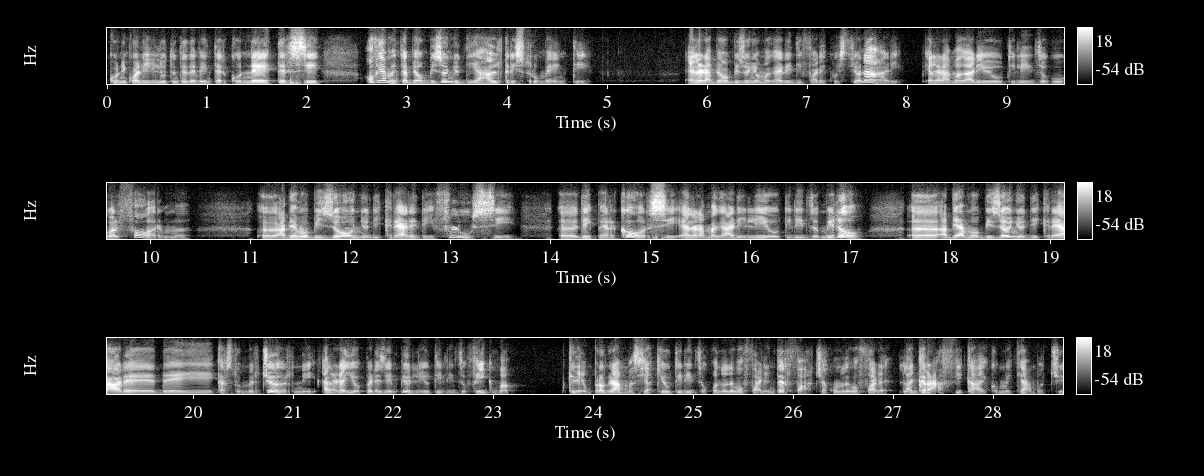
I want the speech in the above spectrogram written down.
con i quali l'utente deve interconnettersi. Ovviamente abbiamo bisogno di altri strumenti. E allora abbiamo bisogno magari di fare questionari, e allora magari io utilizzo Google Form, eh, abbiamo bisogno di creare dei flussi, eh, dei percorsi e allora magari lì utilizzo Miro. Eh, abbiamo bisogno di creare dei customer journey. Allora io per esempio lì utilizzo Figma, che è un programma sia che utilizzo quando devo fare l'interfaccia, quando devo fare la grafica, ecco, mettiamoci,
